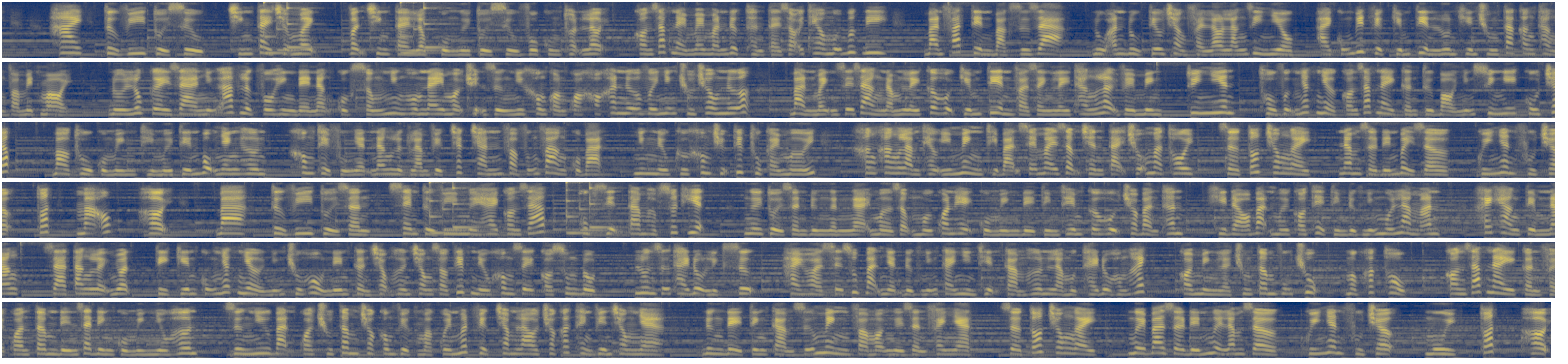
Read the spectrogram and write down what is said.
2. Tử vi tuổi Sửu, chính tài trợ mệnh, vận trình tài lộc của người tuổi Sửu vô cùng thuận lợi, con giáp này may mắn được thần tài dõi theo mỗi bước đi, ban phát tiền bạc dư giả, đủ ăn đủ tiêu chẳng phải lo lắng gì nhiều, ai cũng biết việc kiếm tiền luôn khiến chúng ta căng thẳng và mệt mỏi. Đôi lúc gây ra những áp lực vô hình đè nặng cuộc sống nhưng hôm nay mọi chuyện dường như không còn quá khó khăn nữa với những chú trâu nữa. Bản mệnh dễ dàng nắm lấy cơ hội kiếm tiền và giành lấy thắng lợi về mình. Tuy nhiên, thổ vượng nhắc nhở con giáp này cần từ bỏ những suy nghĩ cố chấp, bảo thủ của mình thì mới tiến bộ nhanh hơn, không thể phủ nhận năng lực làm việc chắc chắn và vững vàng của bạn, nhưng nếu cứ không chịu tiếp thu cái mới, khăng khăng làm theo ý mình thì bạn sẽ mãi dậm chân tại chỗ mà thôi. Giờ tốt trong ngày, 5 giờ đến 7 giờ, quý nhân phù trợ, tuất, mão, hợi. 3. Tử vi tuổi dần, xem tử vi 12 con giáp, cục diện tam hợp xuất hiện. Người tuổi dần đừng ngần ngại mở rộng mối quan hệ của mình để tìm thêm cơ hội cho bản thân, khi đó bạn mới có thể tìm được những mối làm ăn, khách hàng tiềm năng, gia tăng lợi nhuận. Tỷ kiên cũng nhắc nhở những chú hổ nên cẩn trọng hơn trong giao tiếp nếu không dễ có xung đột, luôn giữ thái độ lịch sự, hài hòa sẽ giúp bạn nhận được những cái nhìn thiện cảm hơn là một thái độ hống hách, coi mình là trung tâm vũ trụ, mộc khắc thổ. Con giáp này cần phải quan tâm đến gia đình của mình nhiều hơn, dường như bạn quá chú tâm cho công việc mà quên mất việc chăm lo cho các thành viên trong nhà. Đừng để tình cảm giữa mình và mọi người dần phai nhạt. Giờ tốt trong ngày, 13 giờ đến 15 giờ, quý nhân phù trợ, mùi, tuất, hợi.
